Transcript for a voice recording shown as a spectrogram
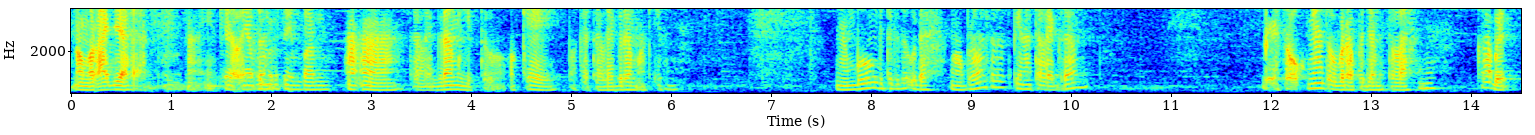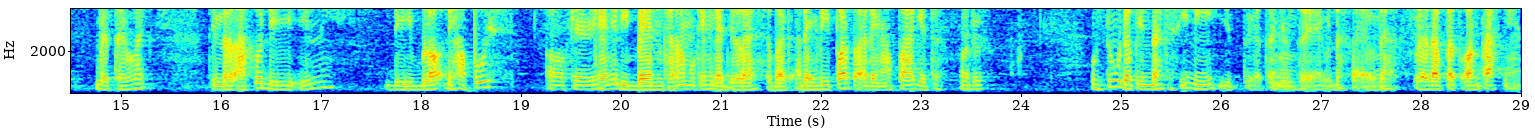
nomor aja kan nah Chatnya pun tersimpan. Ah, ah, telegram gitu. Oke pakai telegram akhirnya. Nyambung gitu-gitu udah ngobrol terus pindah telegram. Besoknya atau berapa jam setelahnya? Kabet btw tinder aku di ini di blok dihapus. Oke. kayaknya di ban karena mungkin nggak jelas sebagai ada yang report atau ada yang apa gitu. Waduh. untung udah pindah ke sini gitu katanya teh. Udah kayak udah udah dapat kontaknya.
